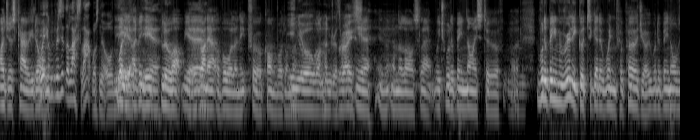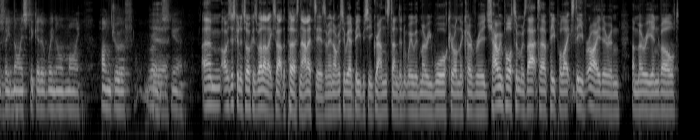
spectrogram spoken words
I just carried on. Was it the last lap, wasn't it? Or near, well, I think near, it blew up. Yeah, yeah, run out of oil and it threw a convoy on in the, your 100th race. Yeah, in, on the last lap, which would have been nice to. Have, uh, it would have been really good to get a win for Peugeot. It would have been obviously nice to get a win on my 100th race. Yeah. yeah. Um, I was just going to talk as well, Alex, about the personalities. I mean, obviously we had BBC Grandstand, didn't we, with Murray Walker on the coverage. How important was that to have people like Steve Rider and, and Murray involved?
